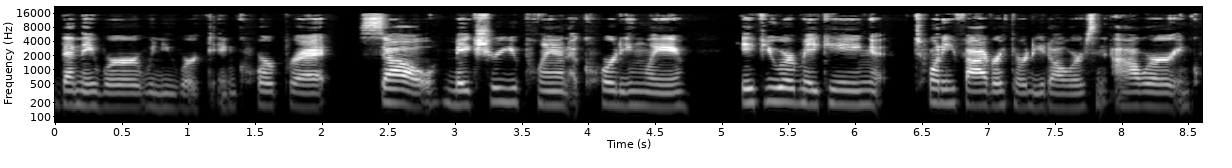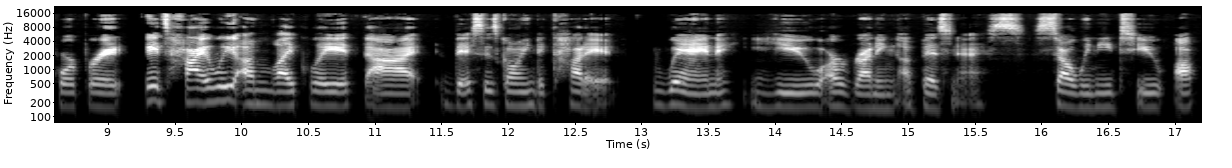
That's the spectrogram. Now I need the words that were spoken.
than they were when you worked in corporate. So, make sure you plan accordingly. If you are making 25 or 30 dollars an hour in corporate, it's highly unlikely that this is going to cut it when you are running a business. So we need to up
